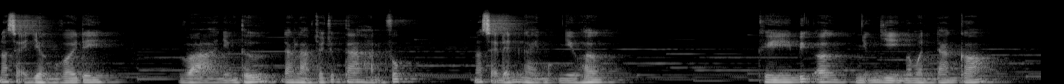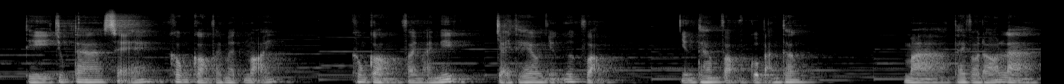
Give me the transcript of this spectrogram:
nó sẽ dần vơi đi. Và những thứ đang làm cho chúng ta hạnh phúc, nó sẽ đến ngày một nhiều hơn khi biết ơn những gì mà mình đang có, thì chúng ta sẽ không còn phải mệt mỏi, không còn phải mãi miết chạy theo những ước vọng, những tham vọng của bản thân, mà thay vào đó là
